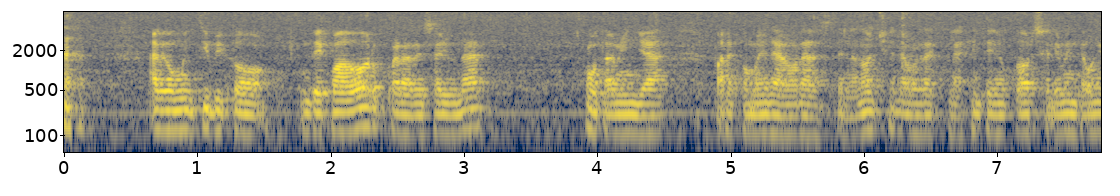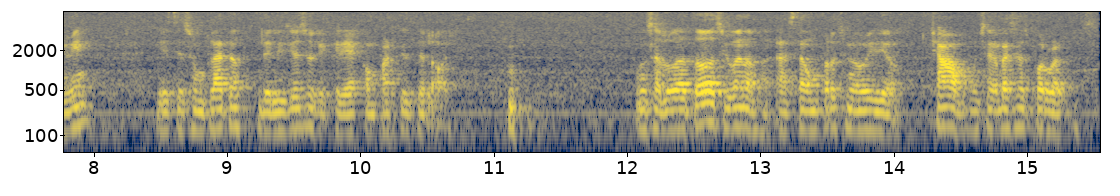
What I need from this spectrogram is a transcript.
Algo muy típico de Ecuador para desayunar o también ya para comer a horas de la noche. La verdad que la gente en Ecuador se alimenta muy bien y este es un plato delicioso que quería compartirte hoy. un saludo a todos y bueno, hasta un próximo vídeo. Chao, muchas gracias por vernos.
